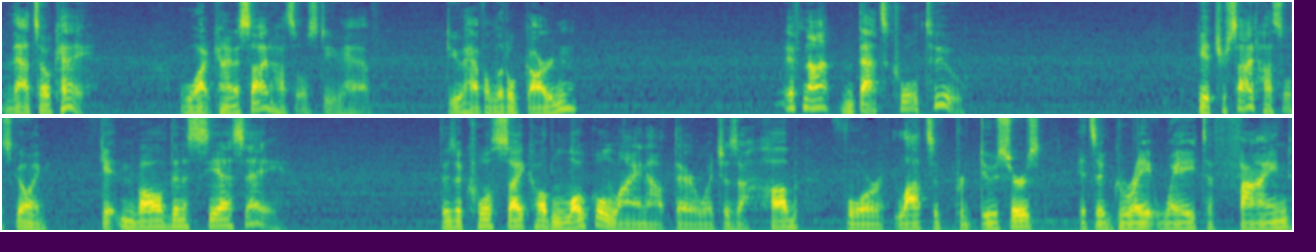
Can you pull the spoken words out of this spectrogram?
that's okay. What kind of side hustles do you have? Do you have a little garden? If not, that's cool too. Get your side hustles going. Get involved in a CSA. There's a cool site called Local Line out there, which is a hub for lots of producers. It's a great way to find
